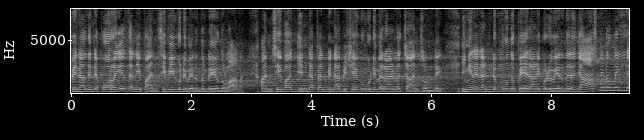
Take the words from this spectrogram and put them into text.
പിന്നെ അതിന്റെ പുറകെ തന്നെ ഇപ്പോൾ അൻസിബയും കൂടി വരുന്നുണ്ട് എന്നുള്ളതാണ്. അൻസിബ ജിൻഡപ്പൻ പിന്നെ അഭിഷേകും കൂടി വരാനുള്ള ചാൻസ് ഉണ്ട്. ഇങ്ങനെ രണ്ട് മൂന്ന് പേരാണ് ഇപ്പോഴും വരുന്നത്. ജാസ്മിൻ ഒന്നുമില്ല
